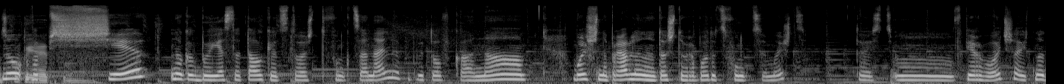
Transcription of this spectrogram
Ну, вообще, ну, как бы, если отталкиваться от того, что функциональная подготовка, она больше направлена на то, чтобы работать с функцией мышц. То есть, в первую очередь, ну,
